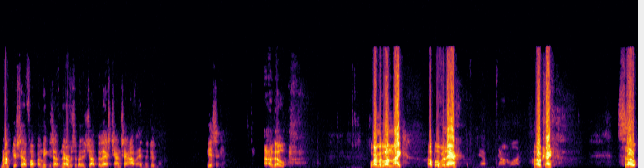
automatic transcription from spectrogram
ramp yourself up and make yourself nervous about a shot, the less chance you have of hitting a good one. Basically. I'll go. Where am I going, Mike? Up over there? Yep, down one. Okay. So,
